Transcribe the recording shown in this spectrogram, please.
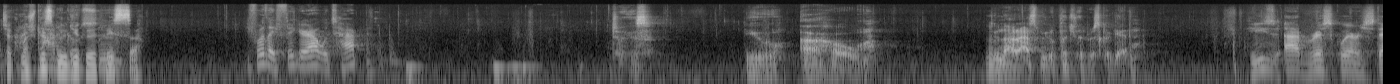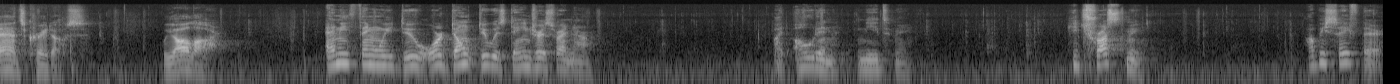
csak most mi küldjük őt vissza. Before they figure out what's happened. Atreus, you are home. Do not ask me to put you at risk again. He's at risk where he stands, Kratos. We all are. Anything we do or don't do is dangerous right now. But Odin needs me. He trusts me. I'll be safe there.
